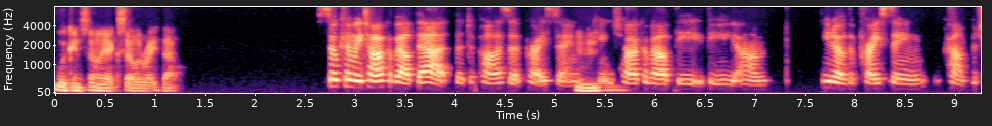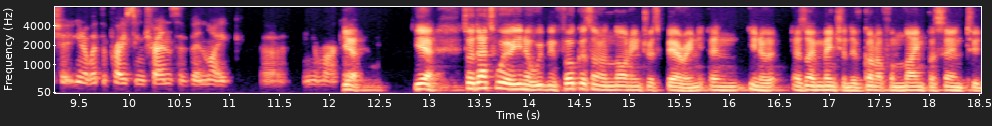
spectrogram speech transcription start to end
we can certainly accelerate that. So can we talk about that, the deposit pricing? Mm-hmm. Can you talk about the the um, you know the pricing competition? You know what the pricing trends have been like uh, in your market? Yeah, yeah. So that's where you know we've been focused on non-interest bearing, and you know as I mentioned, they've gone up from nine percent to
